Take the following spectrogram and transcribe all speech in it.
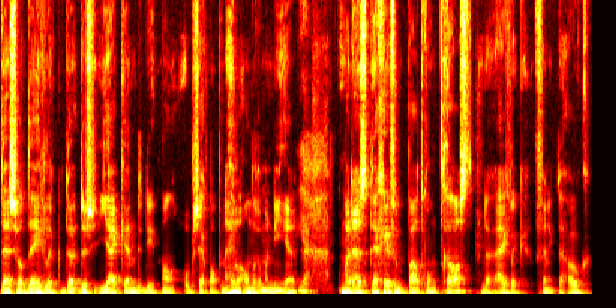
Dat is wel degelijk. dat- Dus jij kende die man op, zeg maar, op een hele andere manier. Ja, Maar dat, is, dat geeft een bepaald contrast. Daar eigenlijk vind ik daar ook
